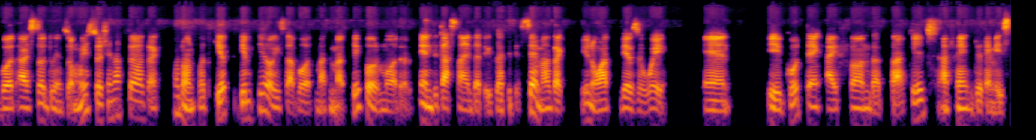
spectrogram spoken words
but I started doing some research and after I was like, hold on, what game theory is about mathematical model and data science that exactly the same. I was like, you know what, there's a way. And a good thing I found that package. I think the name is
